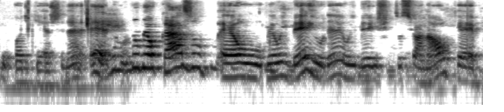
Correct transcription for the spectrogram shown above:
No podcast, né? É, no, no meu caso, é o meu e-mail, né? O e-mail institucional, que é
